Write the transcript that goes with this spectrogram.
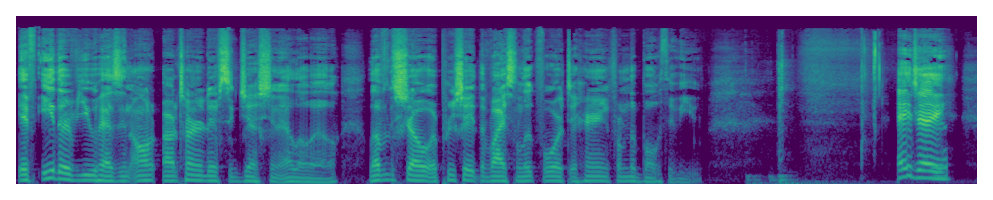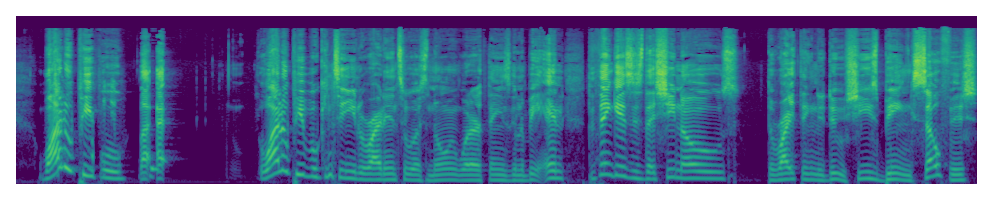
if either of you has an alternative suggestion. LOL. Love the show, appreciate the advice, and look forward to hearing from the both of you. AJ, why do people like? I, why do people continue to write into us knowing what our thing's going to be? And the thing is, is that she knows the right thing to do. She's being selfish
